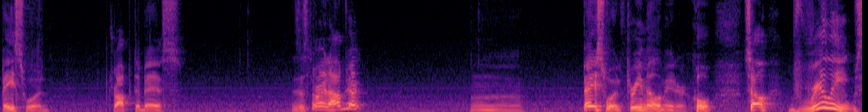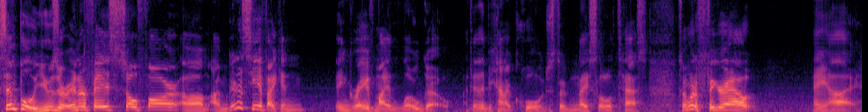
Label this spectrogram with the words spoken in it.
basswood, drop to bass. Is this the right object? Hmm. Basswood, three millimeter, cool. So really simple user interface so far. Um, I'm gonna see if I can engrave my logo. I think that'd be kind of cool, just a nice little test. So I'm gonna figure out AI,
